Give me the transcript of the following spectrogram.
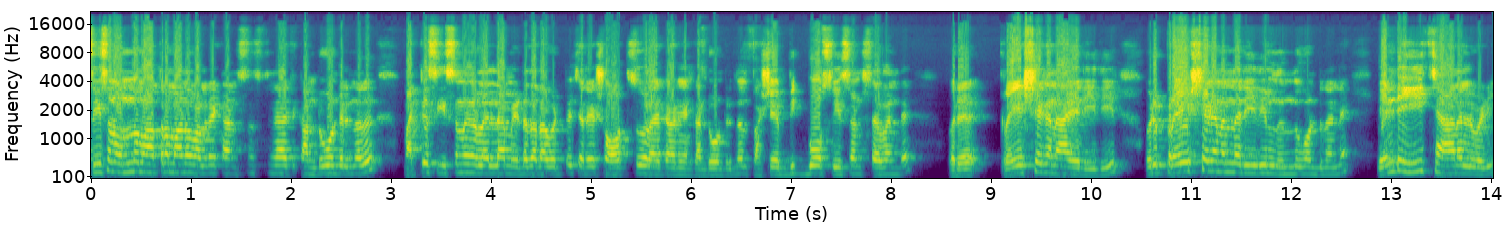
സീസൺ ഒന്ന് മാത്രമാണ് വളരെ കൺസിസ്റ്റന്റ് ആയിട്ട് കണ്ടുകൊണ്ടിരുന്നത്. മറ്റ് സീസണുകളെല്ലാം ഇടതടവിട്ട് ചെറിയ ഷോർട്സുകളായിട്ടാണ് ഞാൻ കണ്ടുകൊണ്ടിരുന്നത്. പക്ഷേ ബിഗ് ബോസ് സീസൺ സെവന്റെ ഒരു പ്രേക്ഷകനായ രീതിയിൽ ഒരു പ്രേക്ഷകൻ എന്ന രീതിയിൽ നിന്നുകൊണ്ട് തന്നെ എന്റെ ഈ ചാനൽ വഴി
